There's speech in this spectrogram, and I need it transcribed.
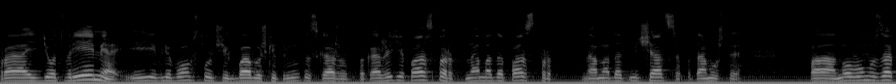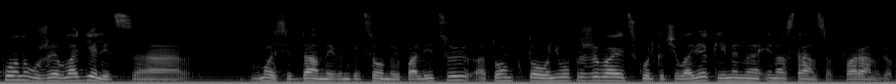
пройдет время, и в любом случае к бабушке придут и скажут, покажите паспорт, нам надо паспорт, нам надо отмечаться, потому что по новому закону уже владелец а, вносит данные в иммиграционную полицию о том, кто у него проживает, сколько человек, именно иностранцев, фарангов.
